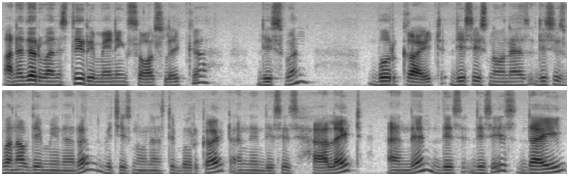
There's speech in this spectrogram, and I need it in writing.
Another one is the remaining salts like uh, this one Burkeite. This is known as this is one of the mineral which is known as the Burkeite and then this is halite and then this this is di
